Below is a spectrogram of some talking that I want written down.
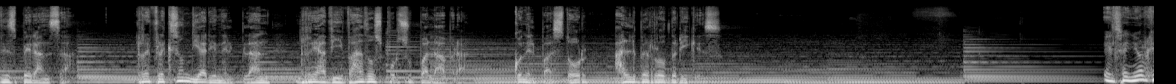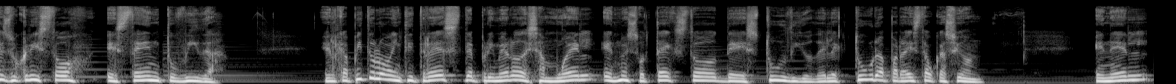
de esperanza. Reflexión diaria en el plan Reavivados por su palabra con el pastor Álvaro Rodríguez. El Señor Jesucristo esté en tu vida. El capítulo 23 de Primero de Samuel es nuestro texto de estudio, de lectura para esta ocasión. En él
